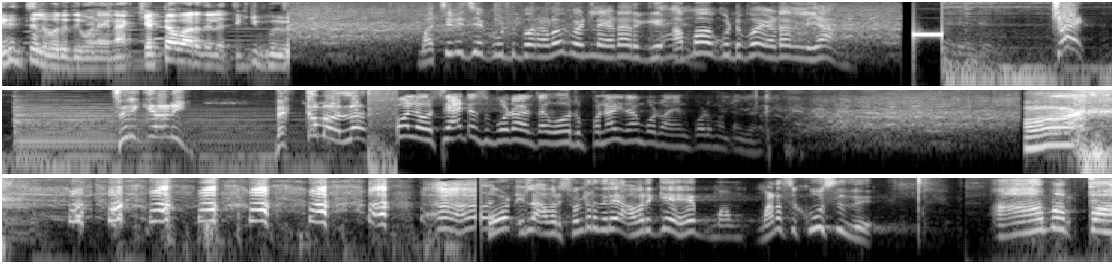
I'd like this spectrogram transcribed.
எரிச்சல் வருது இவனை. நான் கெட்ட வாரத்துல திட்டி போயிருவேன் மச்சினிச்சியை கூட்டு போற அளவுக்கு வண்டியில இடம் இருக்கு. அம்மாவை கூட்டு போய் இடம் இல்லையா? சிரிக்கிறானி வெக்கமா இல்ல? ஃபோனில் ஒரு ஸ்டேட்டஸ் போடுவான் சார். ஒரு பொண்ணாடி தான் போடுவான். எனக்கு போட மாட்டாங்க போன் இல்ல அவர் சொல்றதுல அவருக்கே மனசு கூசுது. ஆமாப்பா.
